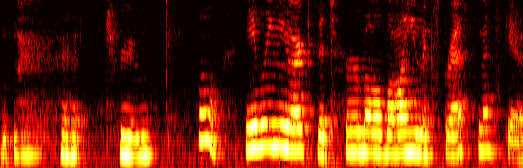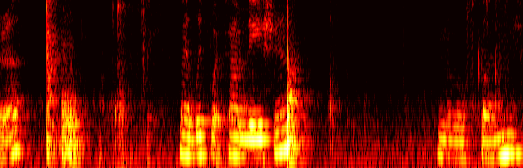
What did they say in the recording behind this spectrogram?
True. Oh, Maybelline New York the Turbo Volume Express Mascara my liquid foundation, and my little sponge,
